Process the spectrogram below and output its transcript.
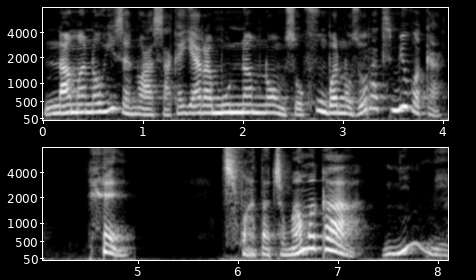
namanao iza no hahazaka hiara-monina aminao amin'izao fombanao izao raha tsy miova ka? He! Tsy fantatry mama ka n'inona e!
